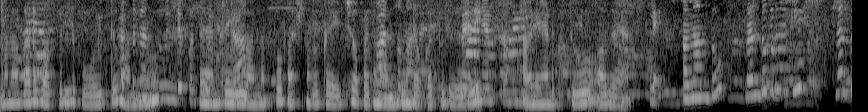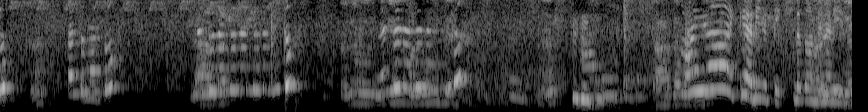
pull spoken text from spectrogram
മണ്ണാർക്കാട് ഹോസ്പിറ്റലിൽ പോയിട്ട് വന്നു. ഡ്രൈവ് വന്നപ്പോൾ ഭക്ഷണമൊക്കെ കഴിച്ചു. അപ്പോഴേക്കും നന്ദുവിന്റെ ഒക്കത്ത് കയറി. അവനെ എടുത്തു. അത്. നന്ദു? നന്ദു നന്ദു? അടി കിട്ടി. എന്റെ തൊണ്ടിന് അടി കിട്ടി.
